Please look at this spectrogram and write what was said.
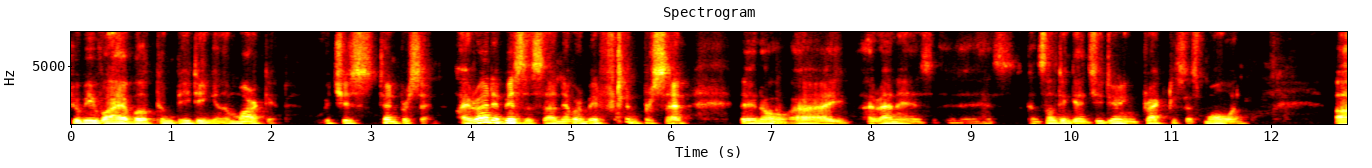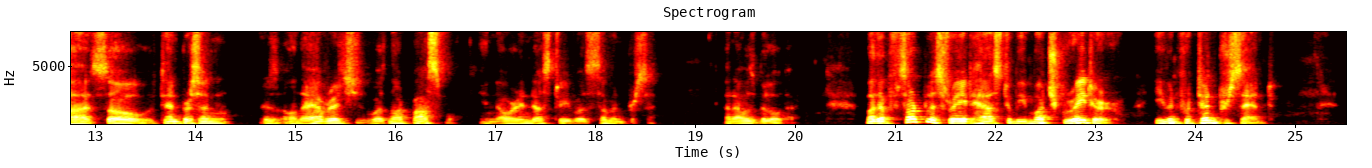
to be viable competing in the market, which is 10%. I ran a business, I never made 10% you know, I, I ran a, a consulting engineering practice, a small one. Uh, so 10% is, on the average was not possible. In our industry was 7%, and I was below that. But the surplus rate has to be much greater, even for 10%,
